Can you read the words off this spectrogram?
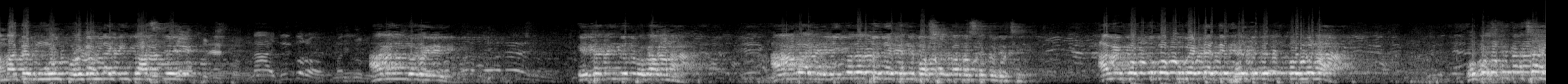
আমাদের মূল প্রোগ্রামটা কিন্তু আজকে আনন্দ এটা কিন্তু প্রোগ্রাম না। আমরা রেলি করার জন্য এখানে বসার ব্যবস্থা করেছি। আমি বক্তব্য খুব একটা দীর্ঘায়িত করব না। উপস্থিত আছেন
